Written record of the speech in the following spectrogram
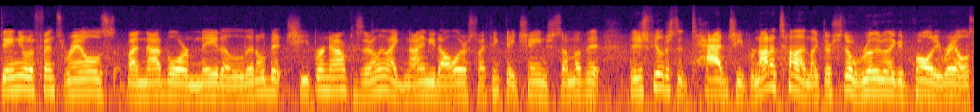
Daniel Defense rails by Madbull are made a little bit cheaper now because they're only like $90. So I think they changed some of it. They just feel just a tad cheaper. Not a ton. Like they're still really, really good quality rails.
